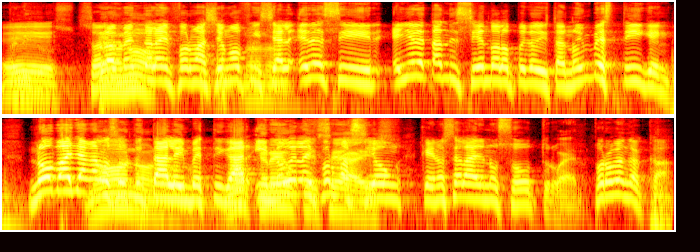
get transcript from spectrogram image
Eh, solamente no, la información no, no. oficial. Es decir, ellos le están diciendo a los periodistas, no investiguen, no vayan a los hospitales no, a investigar no y no den la información eso. que no sea la de nosotros. Bueno. Pero venga acá.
